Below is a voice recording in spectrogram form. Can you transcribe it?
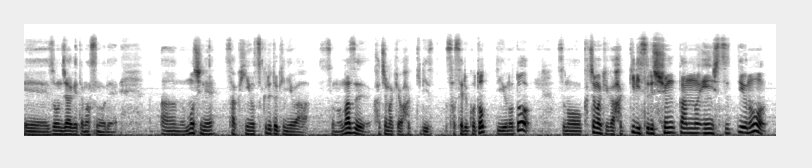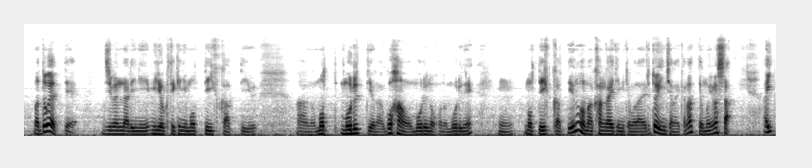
えー、存じ上げてますので、あの、もしね、作品を作るときには、その、まず勝ち負けをはっきりさせることっていうのと、その、勝ち負けがはっきりする瞬間の演出っていうのを、まあ、どうやって自分なりに魅力的に持っていくかっていう、あの盛るっていうのはご飯を盛るのこの盛るね、うん、持っていくかっていうのをまあ考えてみてもらえるといいんじゃないかなって思いました。はい。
